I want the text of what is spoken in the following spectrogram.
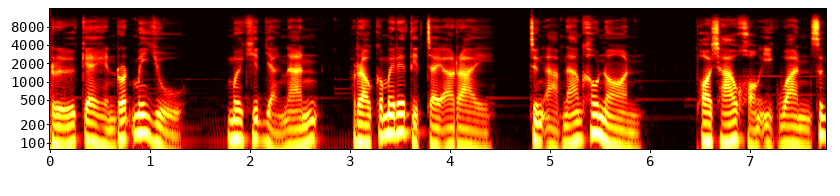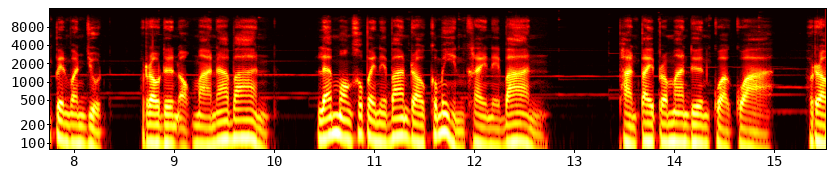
หรือแกเห็นรถไม่อยู่ เมื่อคิดอย่างนั้น เราก็ไม่ได้ติดใจอะไร จึงอาบน้ำเข้านอน พอเช้าของอีกวันซึ่งเป็นวันหยุด เราเดินออกมาหน้าบ้าน และมองเข้าไปในบ้านเราก็ไม่เห็นใครในบ้าน ผ่านไปประมาณเดือนกว่าๆเรา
